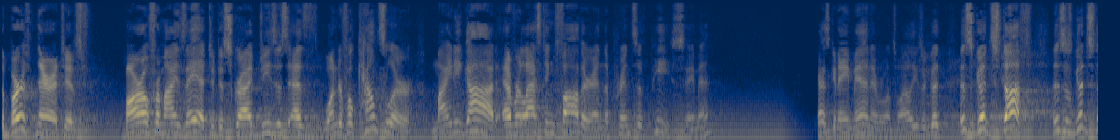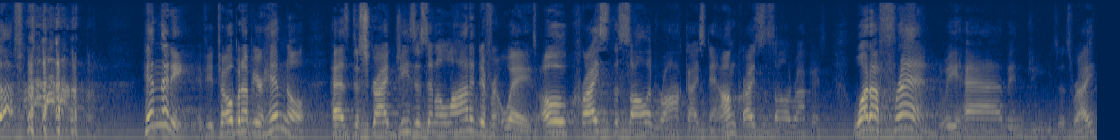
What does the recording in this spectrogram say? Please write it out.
The birth narratives borrow from Isaiah to describe Jesus as wonderful counselor, mighty God, everlasting Father, and the Prince of Peace. Amen. You guys can amen every once in a while. These are good. This is good stuff. This is good stuff. Hymnody, if you open up your hymnal, has described Jesus in a lot of different ways. Oh, Christ the solid rock I stand. On Christ the solid rock I stand. What a friend we have in Jesus, right?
